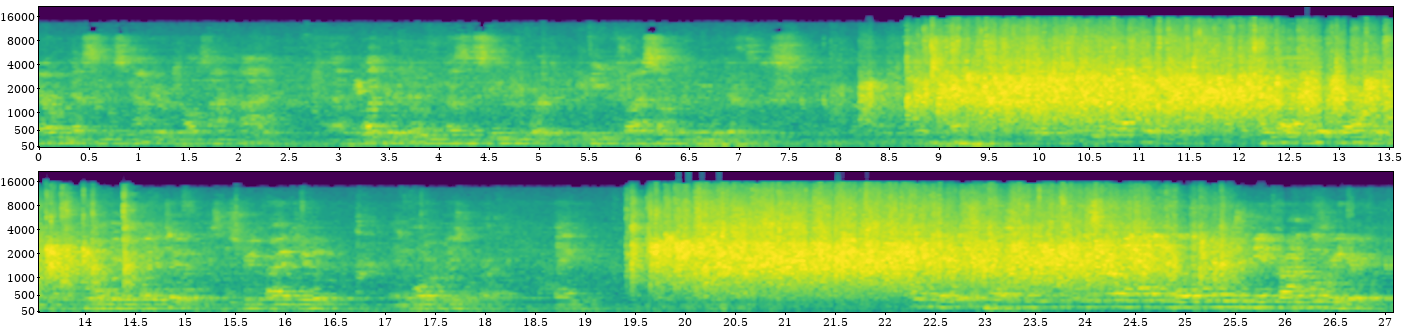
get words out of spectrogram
Heroin deaths in this county are an all-time high. And what you're doing doesn't seem to be working. We need to try something new and different. I thought I put it on there, you want to give it credit too. It's the street crime unit and the Warren Police Department. Thank you. Tribune Chronicle reader,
